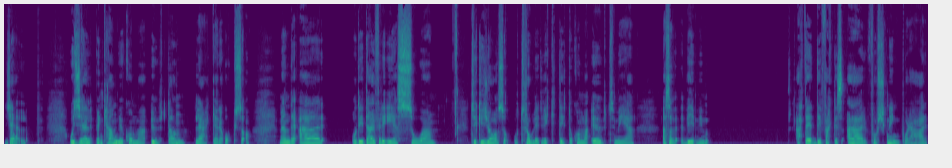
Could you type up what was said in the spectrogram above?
hjälp. Och hjälpen kan ju komma utan läkare också. Men det är, och det är därför det är så, tycker jag, så otroligt viktigt att komma ut med, alltså vi, vi att det, det faktiskt är forskning på det här.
